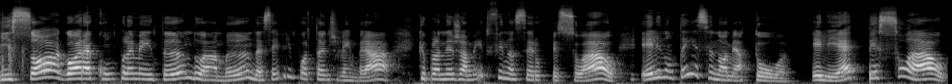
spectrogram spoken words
E só agora complementando a Amanda, é sempre importante lembrar que o planejamento financeiro pessoal, ele não tem esse nome à toa. Ele é pessoal,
